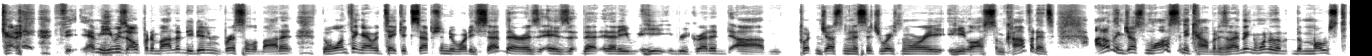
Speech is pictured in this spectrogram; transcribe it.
kind of I mean, he was open about it, he didn't bristle about it. The one thing I would take exception to what he said there is is that, that he he regretted um, putting Justin in a situation where he, he lost some confidence. I don't think Justin lost any confidence. And I think one of the, the most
